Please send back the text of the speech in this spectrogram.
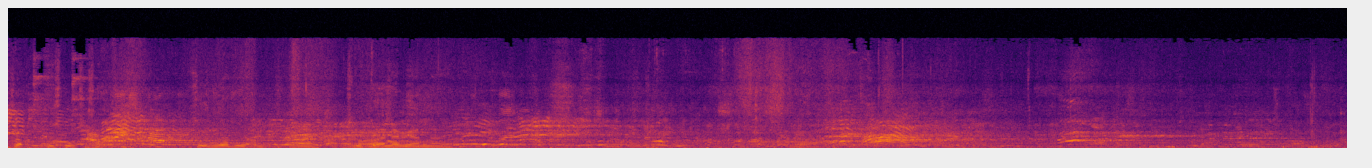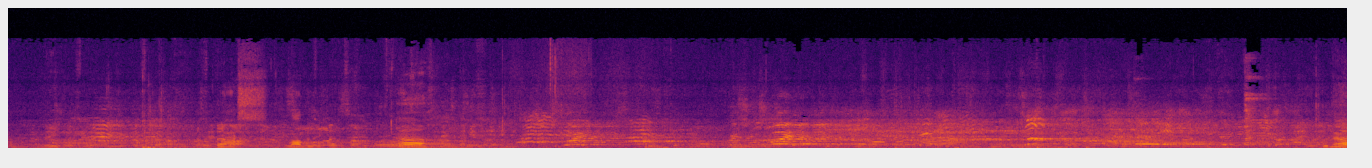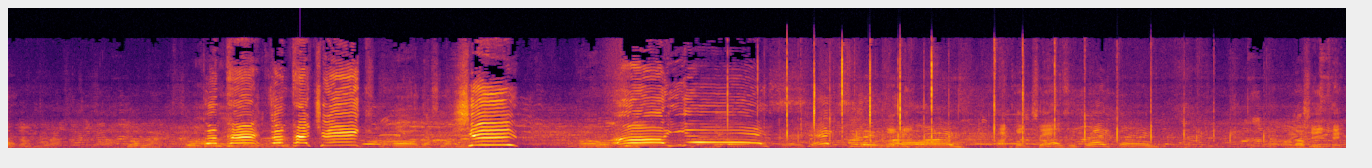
Is that who's watching that? Is it the Evian? No, you've got now. Nice. Lovely. Oh, Now, go on, Pat! Go on, Patrick! oh, that's lovely. Shoot! Oh, Oh, yes! Excellent goal. Back on track. That was a great goal. Cheeky.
